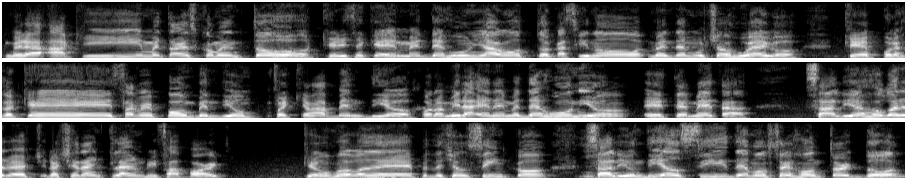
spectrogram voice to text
Mira, aquí Metales comentó que dice que en mes de junio y agosto casi no venden muchos juegos, que por eso es que Cyberpunk vendió, fue el que más vendió. Pero mira, en el mes de junio, este Meta salió el juego de Ratch- Ratchet and Clank Rift Apart, que un juego de PlayStation 5, salió un DLC de Monster Hunter 2,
